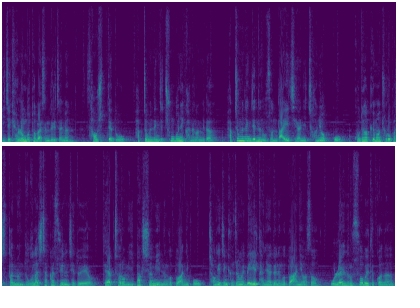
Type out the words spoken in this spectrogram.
이제 결론부터 말씀드리자면 40, 50대도 학점은행제 충분히 가능합니다. 학점은행제는 우선 나이 제한이 전혀 없고 고등학교만 졸업하셨다면 누구나 시작할 수 있는 제도예요. 대학처럼 입학시험이 있는 것도 아니고 정해진 교정을 매일 다녀야 되는 것도 아니어서 온라인으로 수업을 듣거나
